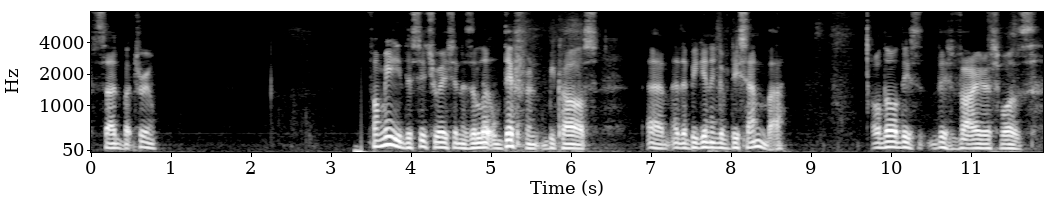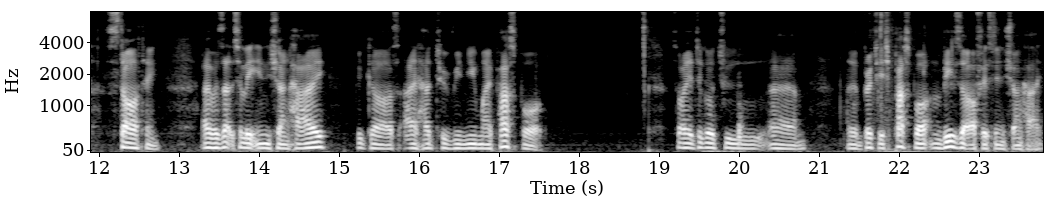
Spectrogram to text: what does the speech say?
Sad but true. For me, the situation is a little different because um, at the beginning of December, although this this virus was starting, I was actually in Shanghai because I had to renew my passport. So I had to go to um, the British Passport and Visa Office in Shanghai.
